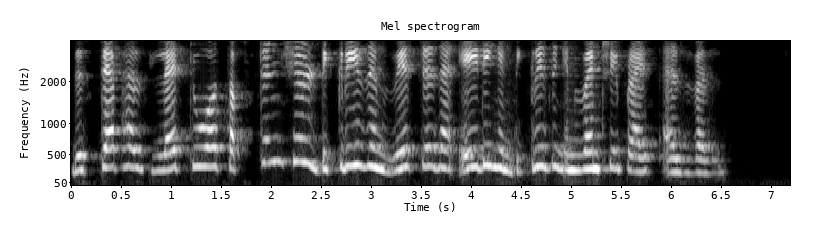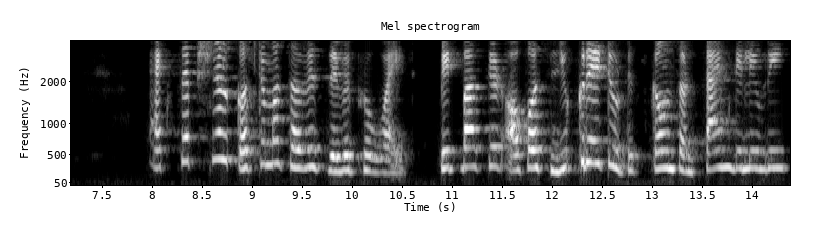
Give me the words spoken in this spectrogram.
This step has led to a substantial decrease in wastage and aiding in decreasing inventory price as well. Exceptional customer service they will provide. Big Basket offers lucrative discounts on time delivery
